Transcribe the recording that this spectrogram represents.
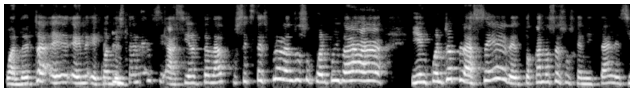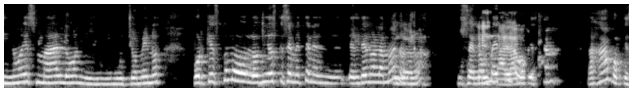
cuando, entra, eh, en- eh, cuando está en- a cierta edad, pues está explorando su cuerpo y va y encuentra placer eh, tocándose sus genitales, y no es malo, ni, ni mucho menos, porque es como los niños que se meten el, el dedo a la mano, ¿no? Pues se lo El- a meten porque están, ajá, porque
